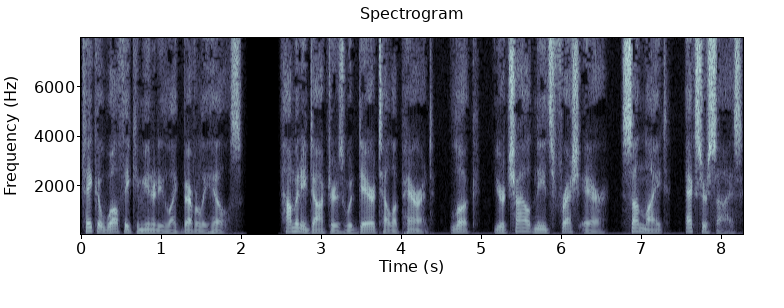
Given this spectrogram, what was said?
Take a wealthy community like Beverly Hills. How many doctors would dare tell a parent, look, your child needs fresh air, sunlight, exercise,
